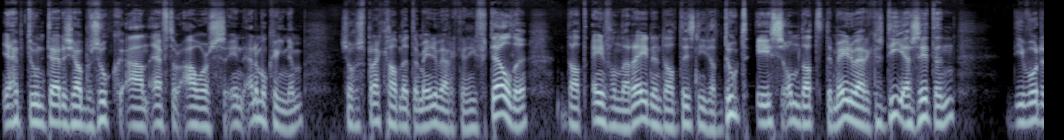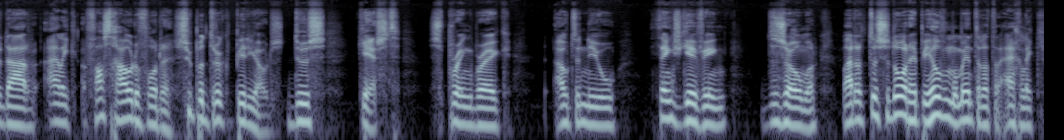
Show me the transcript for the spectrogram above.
Je hebt toen tijdens jouw bezoek aan After Hours in Animal Kingdom... zo'n gesprek gehad met de medewerker. En die vertelde dat een van de redenen dat Disney dat doet, is omdat de medewerkers die er zitten, die worden daar eigenlijk vastgehouden voor de superdrukke periodes. Dus kerst, spring break, oud en nieuw, Thanksgiving, de zomer. Maar daartussendoor heb je heel veel momenten dat er eigenlijk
